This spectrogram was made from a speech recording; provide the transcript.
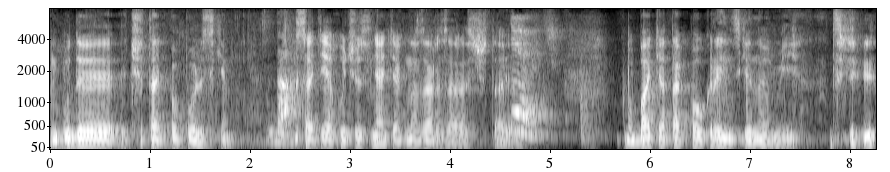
Буде читати по-польськи. Да. Кстати, я хочу зняти, як Назар зараз читає. Бо батя так по-українськи не вміє.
